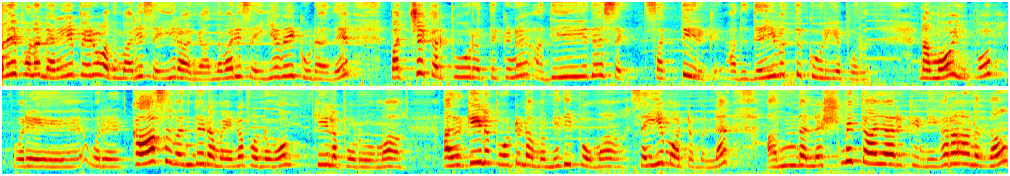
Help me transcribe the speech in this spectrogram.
அதே போல் நிறைய பேரும் அது மாதிரி செய்கிறாங்க அந்த மாதிரி செய்யவே கூடாது. பச்சை கற்பூரத்துக்குன்னு அதீத செக் சக்தி இருக்குது அது தெய்வத்துக்குரிய பொருள். நம்ம இப்போ ஒரு ஒரு காசை வந்து நம்ம என்ன பண்ணுவோம்? கீழே போடுவோமா? அது கீழே போட்டு நம்ம மிதிப்போமா? செய்ய மாட்டோமில்ல அந்த லக்ஷ்மி தாயாருக்கு நிகரானது தான்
